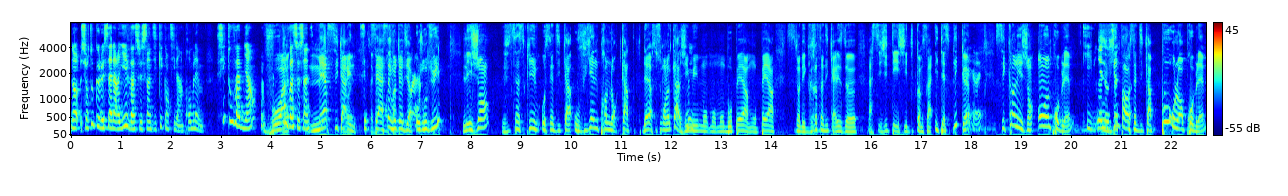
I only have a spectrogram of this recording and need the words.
Non, surtout que le salarié va se syndiquer quand il a un problème. Si tout va bien, Voilà. il va se syndiquer. Merci, Karine. C'est- à ça que je veux te dire. Voilà. Aujourd'hui, les gens s'inscrivent au syndicat ou viennent prendre leur carte. D'ailleurs, c'est souvent le cas. J'ai Oui. mis mon, mon- mon beau-père, mon père, ce sont des grands syndicalistes de la CGT, comme ça. Ils t'expliquent que Ouais, ouais. c'est quand les gens ont un problème, Qui ils viennent au viennent par le syndicat pour leur problème.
